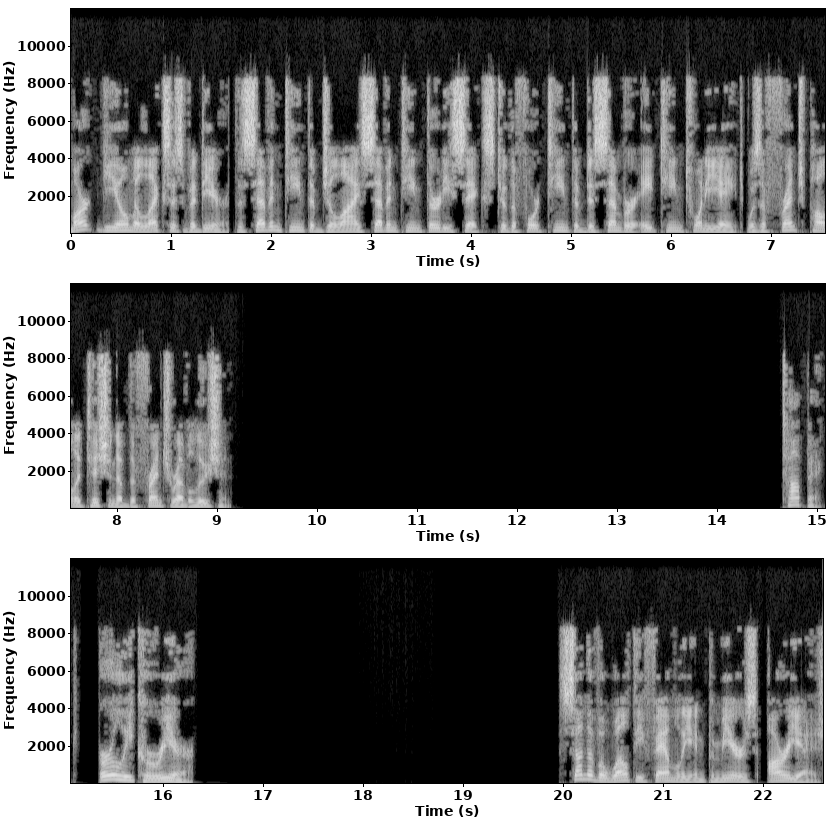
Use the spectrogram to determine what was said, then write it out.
Marc Guillaume Alexis Vadier, the 17th of July 1736 to the 14th of December 1828, was a French politician of the French Revolution. Topic: Early career. Son of a wealthy family in Pamiers, Ariège,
